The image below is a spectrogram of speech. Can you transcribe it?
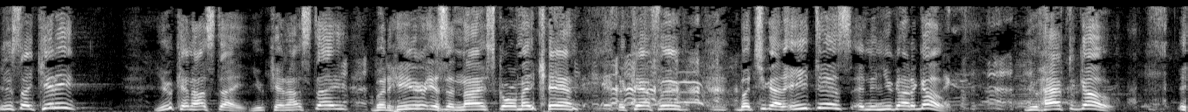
you say, Kitty, You cannot stay. You cannot stay. But here is a nice gourmet can of cat food. But you got to eat this and then you got to go. You have to go.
